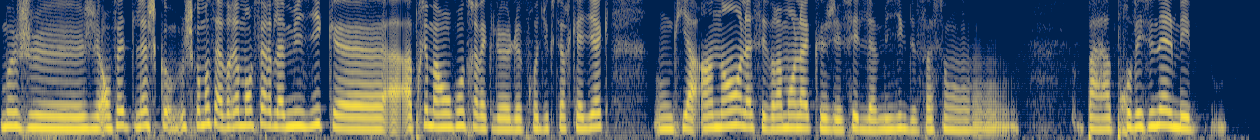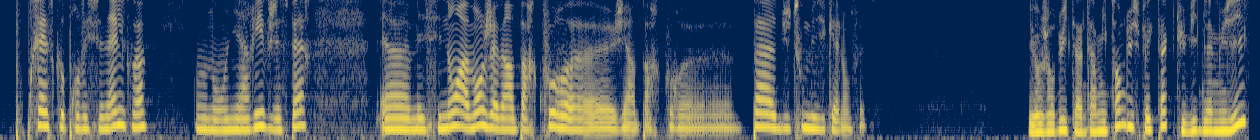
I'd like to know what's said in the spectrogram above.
moi, je, en fait, là, je, com- je commence à vraiment faire de la musique euh, après ma rencontre avec le, producteur Cadillac. Donc, il y a un an, là, c'est vraiment là que j'ai fait de la musique de façon pas professionnelle, mais presque professionnelle, quoi. On, y arrive, j'espère. Euh, mais sinon, avant, j'avais un parcours, j'ai un parcours pas du tout musical, en fait. Et aujourd'hui, tu es intermittente du spectacle? Tu vis de la musique?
